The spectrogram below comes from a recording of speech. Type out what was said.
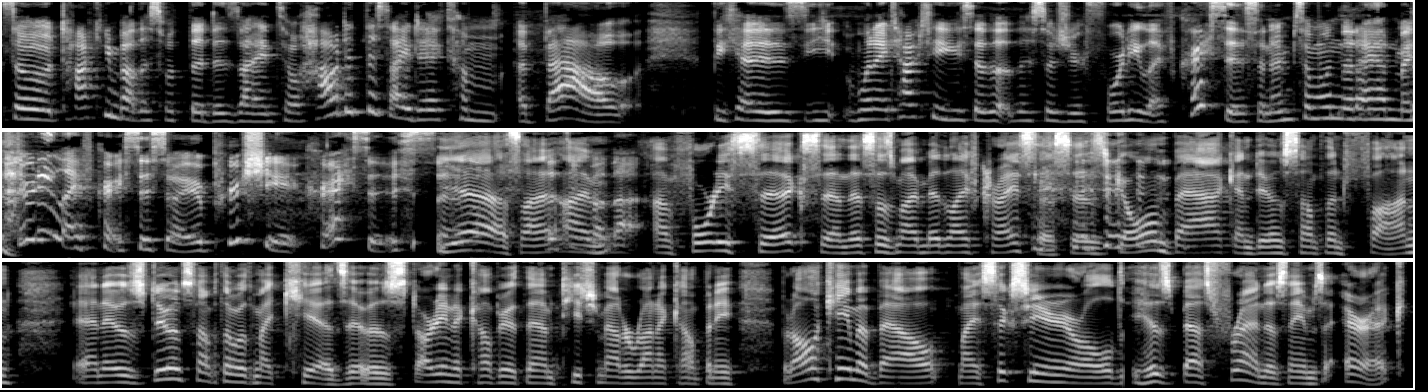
So, talking about this with the design, so how did this idea come about? Because you, when I talked to you, you said that this was your 40 life crisis, and I'm someone that I had my 30 life crisis, so I appreciate crisis. So Yes, I, I'm. I'm 46 and this is my midlife crisis is going back and doing something fun. And it was doing something with my kids. It was starting a company with them, teach them how to run a company. But all came about my 16 year old, his best friend, his name's Eric.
